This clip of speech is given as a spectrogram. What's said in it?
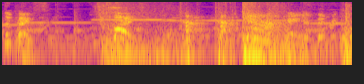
Keep the pace! Fight! This has been recorded!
